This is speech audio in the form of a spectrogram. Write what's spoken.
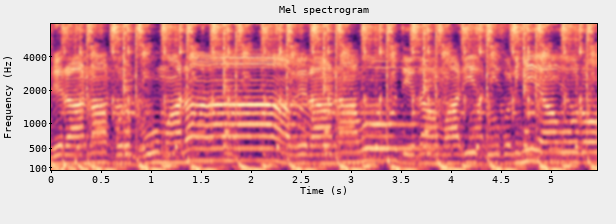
વેરાના પ્રભુ મારા વેરાના વો દીરા મારી દુગણી આવો રો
